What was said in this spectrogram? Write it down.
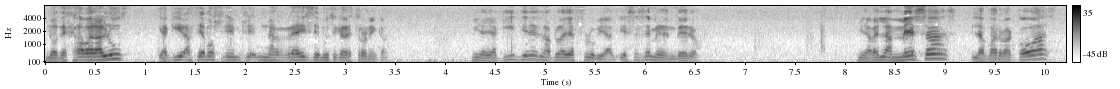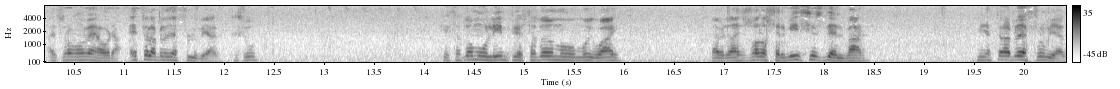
nos dejaba la luz y aquí hacíamos siempre unas raves de música electrónica. Mira, y aquí tienes la playa fluvial y ese es el merendero. Mira, ves las mesas y las barbacoas, eso lo vamos a ver ahora. Esto es la playa fluvial, Jesús. Que está todo muy limpio, está todo muy, muy guay. La verdad, esos son los servicios del bar. Mira, esta es la playa fluvial.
